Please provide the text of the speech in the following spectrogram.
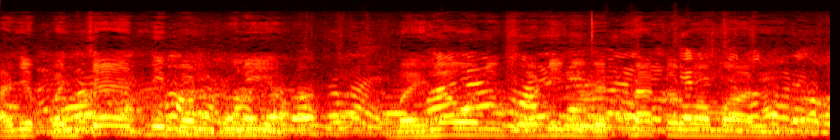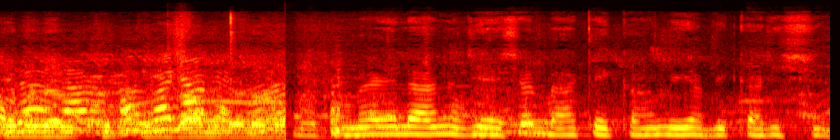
આજે પંચાયતની પણ પૂરી મહિલાઓની બોડીની રચના કરવામાં આવી. એ બદલ ખૂબ ખૂબ કામ મહિલાને જે છે બાકી કામયાબી કરીશું.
